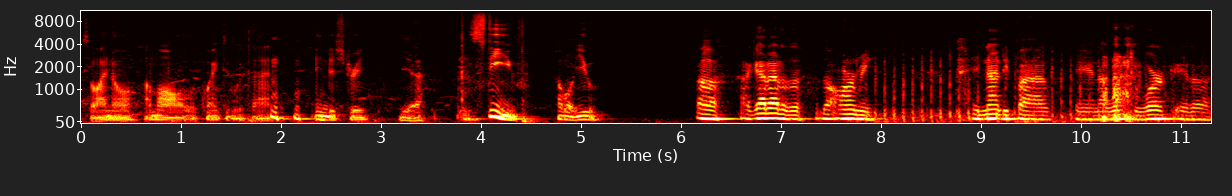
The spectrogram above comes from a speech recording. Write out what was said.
so I know I'm all acquainted with that industry. Yeah. Steve, how about you? Uh, I got out of the, the Army in 95 and I went to work at a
